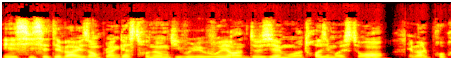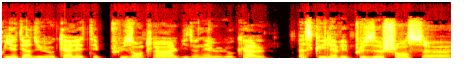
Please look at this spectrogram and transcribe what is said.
Et si c'était par exemple un gastronome qui voulait ouvrir un deuxième ou un troisième restaurant, et eh ben le propriétaire du local était plus enclin à lui donner le local parce qu'il avait plus de chances euh,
